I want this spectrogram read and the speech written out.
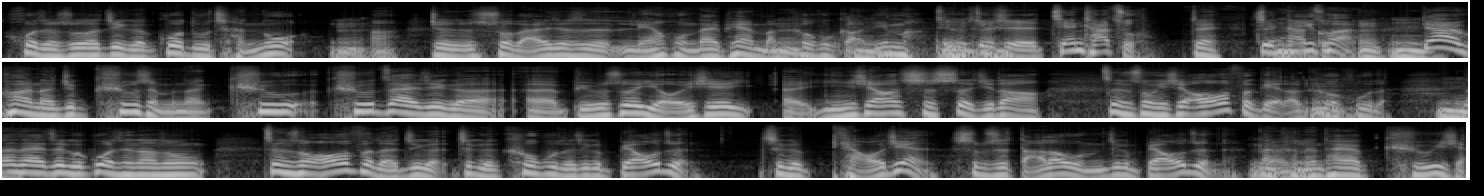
或者说这个过度承诺，嗯。啊，就是说白了就是连哄带骗把客户搞定嘛，这个就是监察组，对，第一块。第二块呢，就 Q 什么呢？Q Q 在这个呃，比如说有一些呃营销是涉及到赠送一些 offer 给了客户的，嗯。那在这个过程当中，赠送 offer 的这个这个客户的这个标准。这个条件是不是达到我们这个标准的？那可能他要 Q 一下，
